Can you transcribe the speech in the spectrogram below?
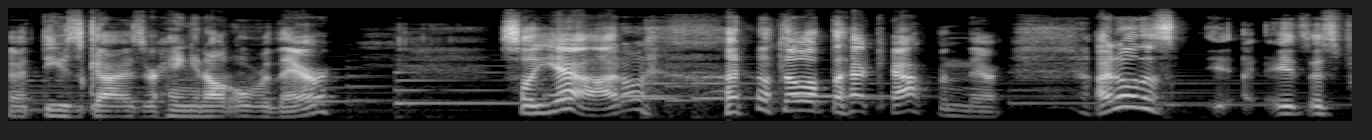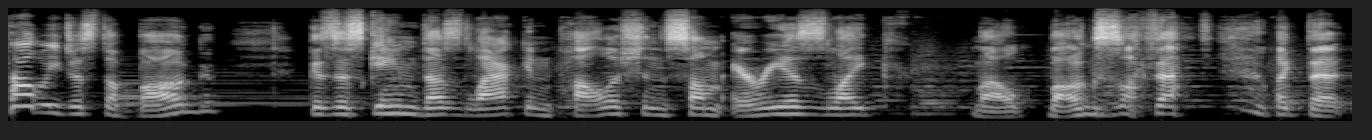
that these guys are hanging out over there. So yeah, I don't, I don't know what the heck happened there. I know this, it's, it's probably just a bug, because this game does lack in polish in some areas like, well, bugs like that, like the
